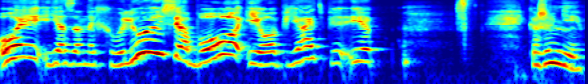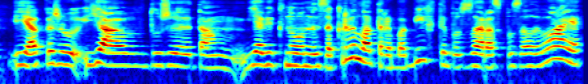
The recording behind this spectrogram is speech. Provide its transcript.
Ой, я за них хвилююся, бо і оп'ять. Кажу, ні. І я кажу, я дуже там, я вікно не закрила, треба бігти, бо зараз позаливає.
